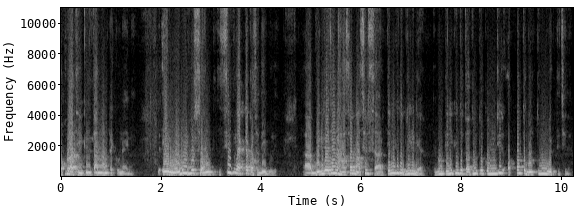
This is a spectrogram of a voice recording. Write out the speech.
অপরাধী কিন্তু তার নামটা কেউ নেয়নি। এই মইনুল হোসেন সিম্পল একটা কথা দিয়ে বলি। Brigadier general Hasan Nasir sir, তিনি কিন্তু ব্রিগেডিয়ার এবং তিনি কিন্তু তদন্ত কমিটির অত্যন্ত গুরুত্বপূর্ণ ব্যক্তি ছিলেন।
